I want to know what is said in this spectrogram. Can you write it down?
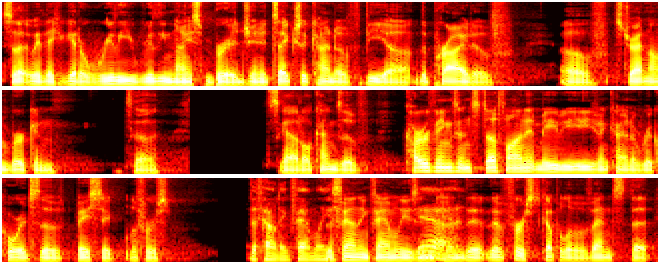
so that way they could get a really really nice bridge, and it's actually kind of the uh, the pride of of Stratton on Birken. It's uh, it's got all kinds of carvings and stuff on it. Maybe even kind of records the basic the first The founding the families. founding families and, Yeah. and the, the first couple of events that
